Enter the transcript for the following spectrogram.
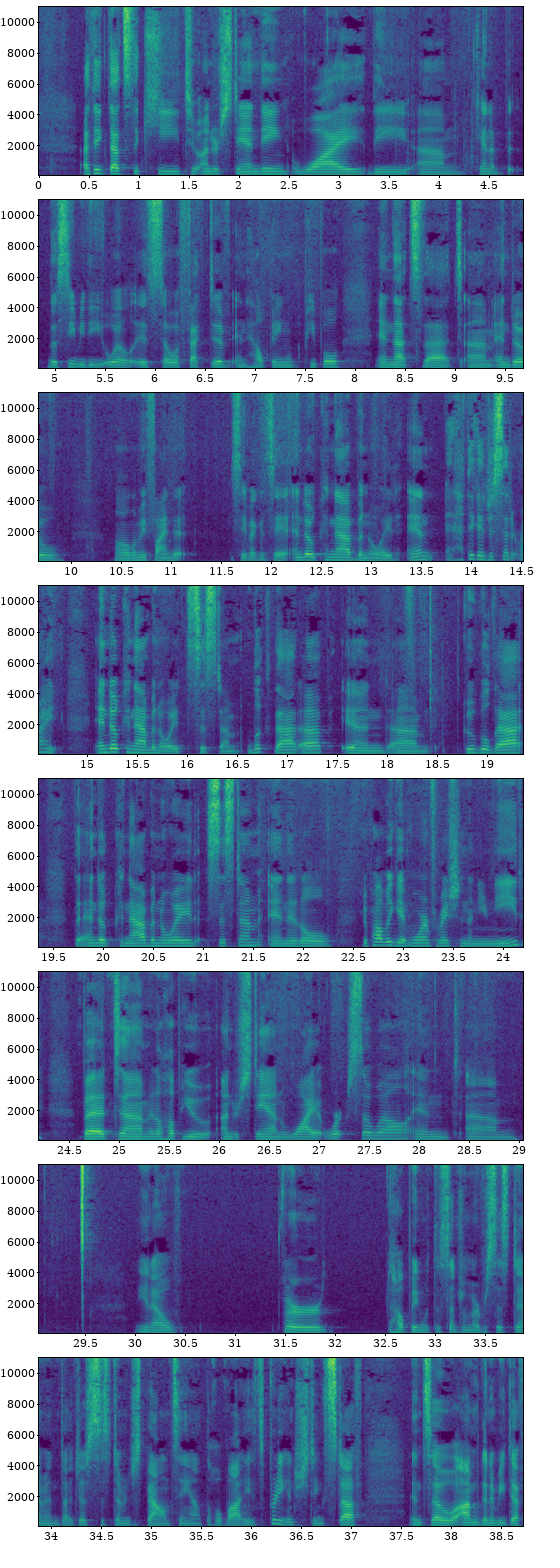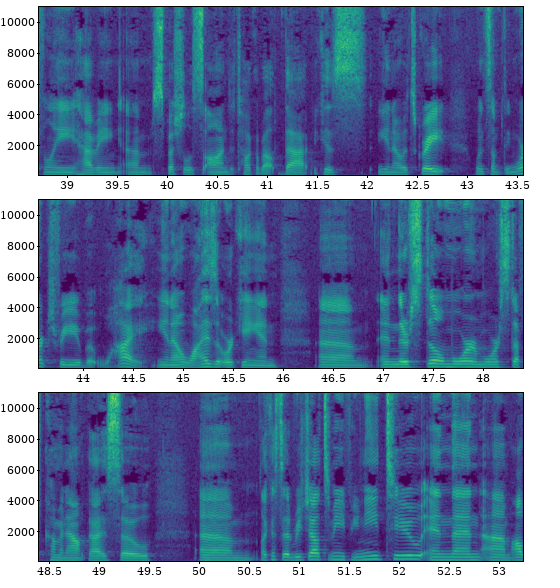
I think that's the key to understanding why the um, cannabis, the CBD oil is so effective in helping people, and that's that um, endo. Well, let me find it. See if I can say it. Endocannabinoid, and I think I just said it right. Endocannabinoid system. Look that up, and um, Google that, the endocannabinoid system, and it'll you'll probably get more information than you need, but um, it'll help you understand why it works so well, and um, you know, for helping with the central nervous system and digestive system and just balancing out the whole body. It's pretty interesting stuff. And so I'm going to be definitely having um, specialists on to talk about that because, you know, it's great when something works for you, but why? You know, why is it working? And um, and there's still more and more stuff coming out, guys. So, um, like I said, reach out to me if you need to, and then um, I'll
